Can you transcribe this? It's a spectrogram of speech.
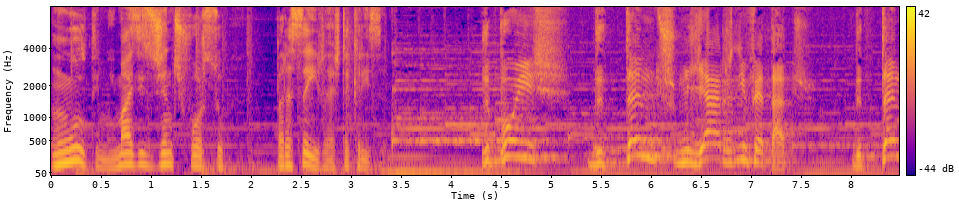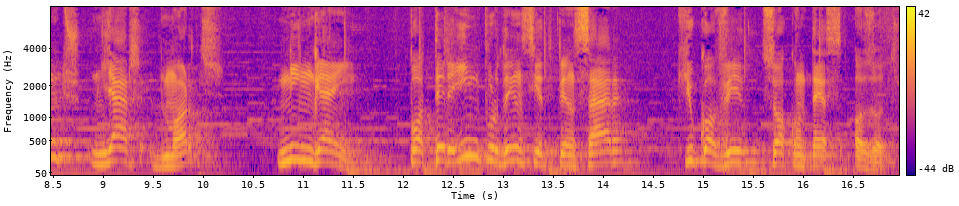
Um último e mais exigente esforço para sair desta crise. Depois de tantos milhares de infectados, de tantos milhares de mortes, ninguém pode ter a imprudência de pensar que o Covid só acontece aos outros.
